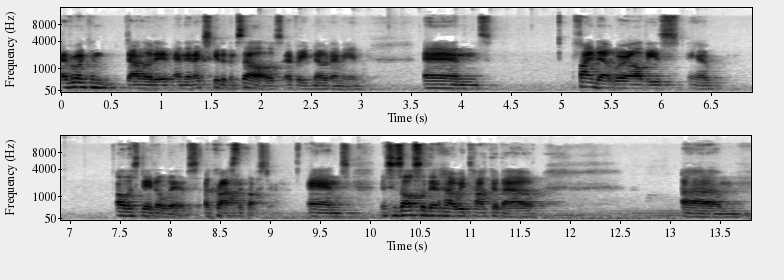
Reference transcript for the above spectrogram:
everyone can download it and then execute it themselves, every node I mean, and find out where all these, you know, all this data lives across the cluster. And this is also then how we talk about um,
